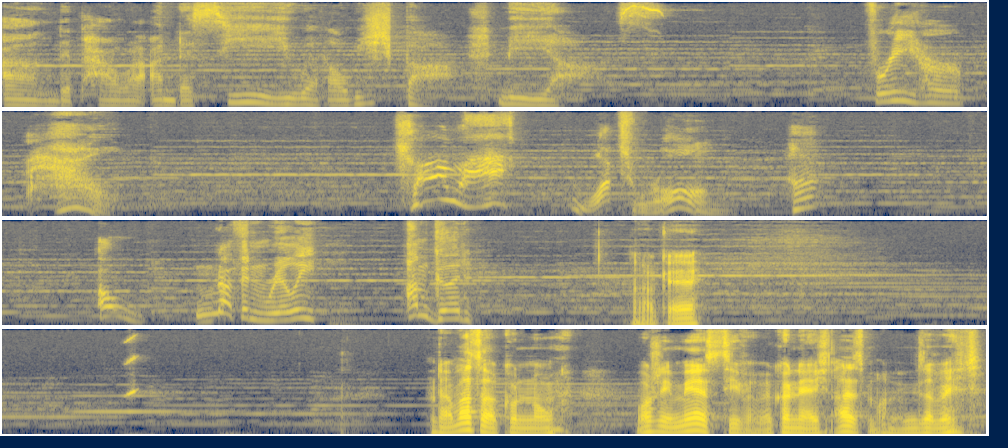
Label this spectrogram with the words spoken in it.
All the power undersea you ever wish for be yours. Free her how? Sora. What's wrong? Huh? Oh, nothing really. I'm good. Okay. Der Wassererkundung. Washington Meer ist tiefer. Wir können ja echt alles machen in dieser Welt.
